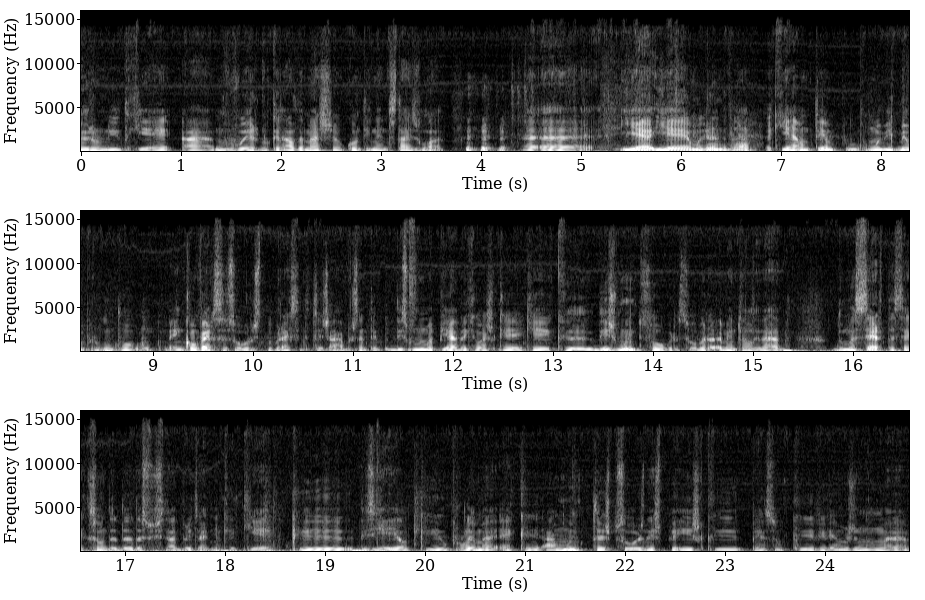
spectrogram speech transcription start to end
Reino Unido que é no voeiro no Canal da Mancha o continente está isolado. uh, uh, e, é, e é uma grande verdade. Aqui há um tempo, um amigo meu perguntou, em conversa sobre isto do Brexit, já há bastante tempo, disse-me uma piada que eu acho que, é, que, é, que diz muito sobre, sobre a mentalidade de uma certa secção da, da, da, sociedade britânica, que é que, dizia ele, que o problema é que há muitas pessoas neste país que pensam que vivemos numa,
